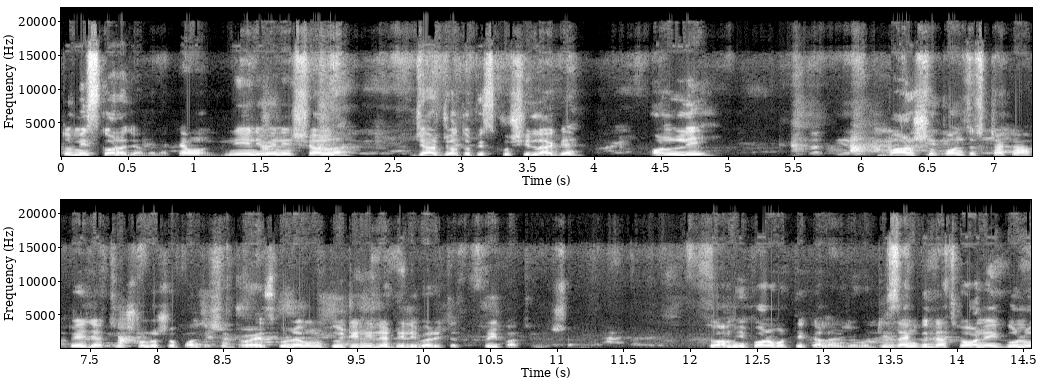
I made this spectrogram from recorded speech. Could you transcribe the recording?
তো মিস করা যাবে না। কেমন? নিয়ে নেবেন ইনশাল্লাহ যার যত পিস খুশি লাগে অনলি বারোশো পঞ্চাশ টাকা, পেয়ে যাচ্ছেন ষোলোশো পঞ্চাশের ড্রেসগুলো এবং দুইটি নিলে ডেলিভারি চার্জ ফ্রি পাচ্ছেন ইনশাল্লাহ তো আমি পরবর্তী কালারে যাব। ডিজাইন কিন্তু আজকে অনেকগুলো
